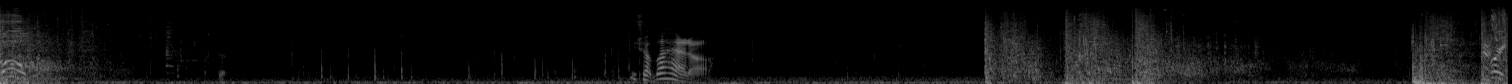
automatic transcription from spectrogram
Oh! What the? You shot my hat off. Freak!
